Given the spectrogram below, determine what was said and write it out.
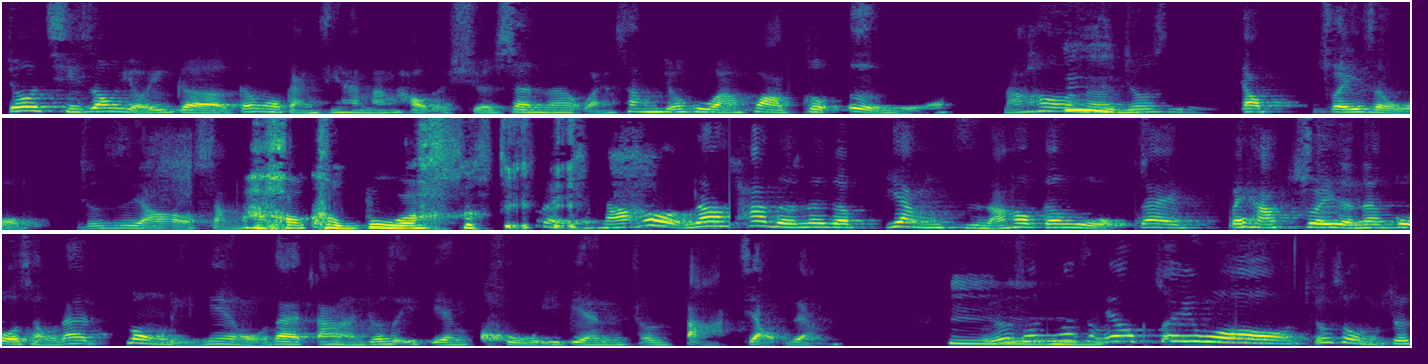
结果其中有一个跟我感情还蛮好的学生呢，晚上就忽然化作恶魔，然后呢、嗯、就是要追着我，就是要伤害。好恐怖哦！对，然后然后他的那个样子，然后跟我在被他追的那个过程，我在梦里面，我在当然就是一边哭一边就是大叫这样子。嗯，我就说你为什么要追我？就是我们就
